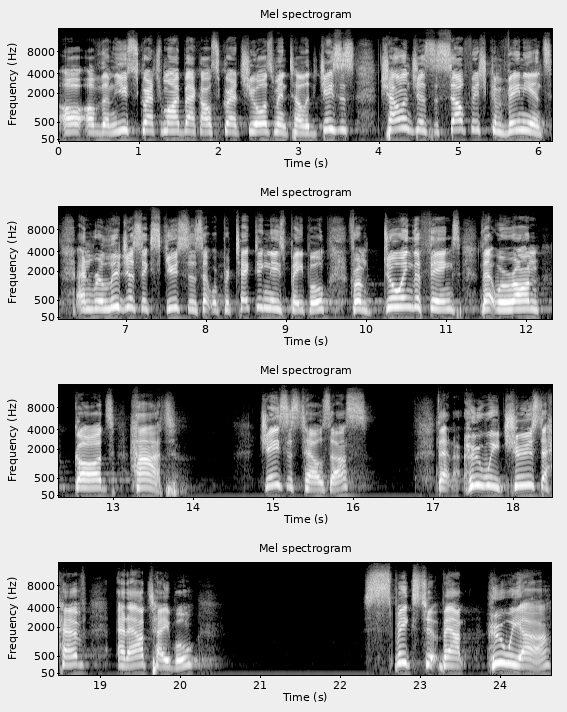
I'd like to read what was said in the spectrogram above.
of, of them. You scratch my back, I'll scratch yours mentality. Jesus challenges the selfish convenience and religious excuses that were protecting these people from doing the things that were on God's heart. Jesus tells us that who we choose to have at our table speaks to about who we are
